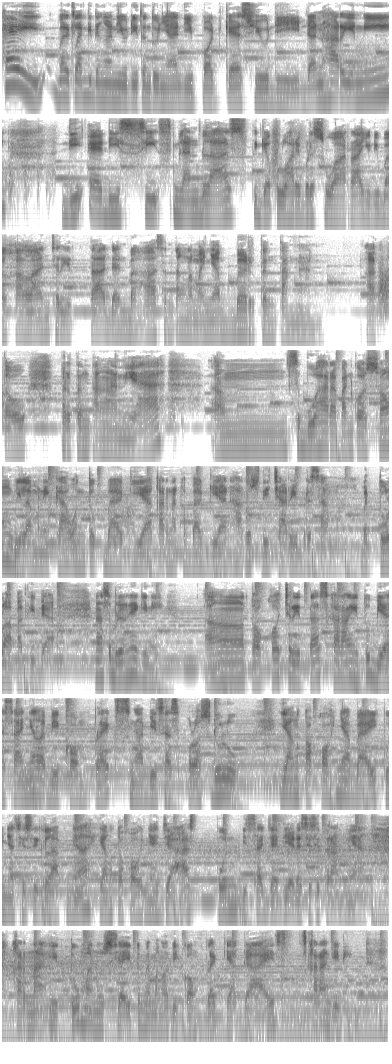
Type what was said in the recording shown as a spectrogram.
Hey, balik lagi dengan Yudi tentunya di podcast Yudi. Dan hari ini di edisi 19 30 hari bersuara Yudi bakalan cerita dan bahas tentang namanya bertentangan. Atau pertentangan ya. Um, Sebuah harapan kosong bila menikah untuk bahagia karena kebahagiaan harus dicari bersama. Betul apa tidak? Nah sebenarnya gini uh, tokoh cerita sekarang itu biasanya lebih kompleks, nggak bisa sepolos dulu. Yang tokohnya baik punya sisi gelapnya, yang tokohnya jahat pun bisa jadi ada sisi terangnya. Karena itu manusia itu memang lebih kompleks ya guys. Sekarang gini,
